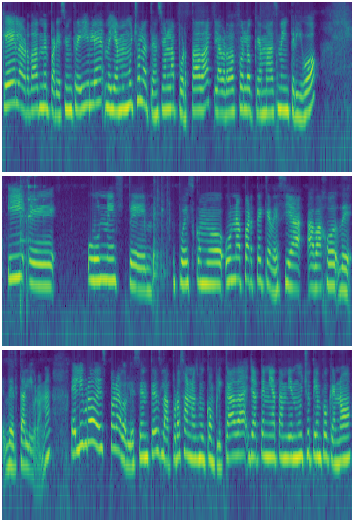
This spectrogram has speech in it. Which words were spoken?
que la verdad me pareció increíble. Me llamó mucho la atención la portada, la verdad fue lo que más me intrigó. Y eh, un este pues como una parte que decía abajo de, del tal libro, ¿no? El libro es para adolescentes, la prosa no es muy complicada, ya tenía también mucho tiempo que no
